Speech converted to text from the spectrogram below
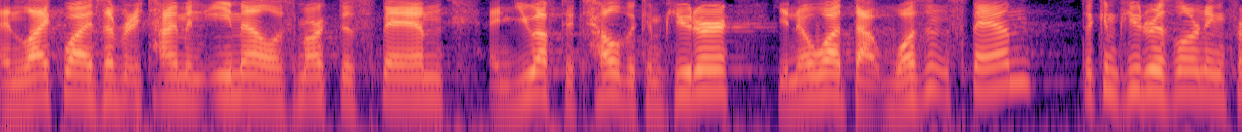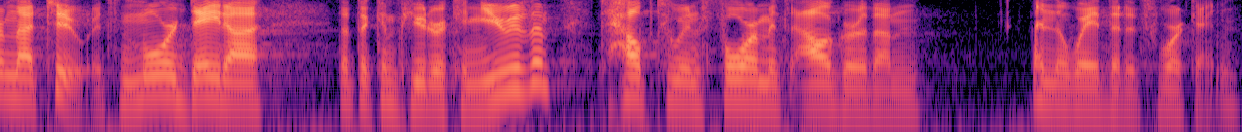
And likewise, every time an email is marked as spam and you have to tell the computer, you know what, that wasn't spam, the computer is learning from that too. It's more data that the computer can use to help to inform its algorithm and the way that it's working.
